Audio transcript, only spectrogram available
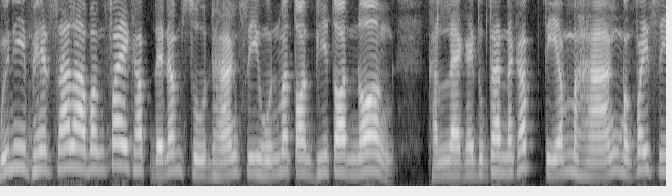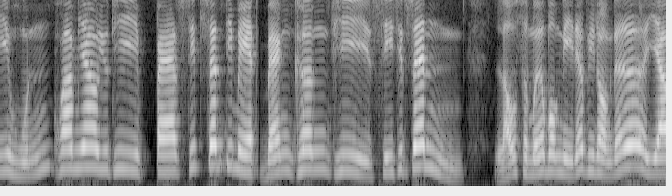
มือนี้เพจสาราบังไฟครับได้นำสูตรหางสีหุนมาตอนพี่ตอนน้องขั้นแรกให้ทุกท่านนะครับ เตรียมหางบังไฟสีหุน ความยาวอยู่ที่ 80เซนติเมตรแบ่งครึ่งที่ 40เซนเหลาเสมอบงนี้เด้อพี่น้องเด้ออย่า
